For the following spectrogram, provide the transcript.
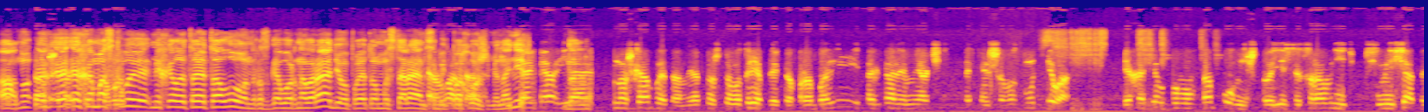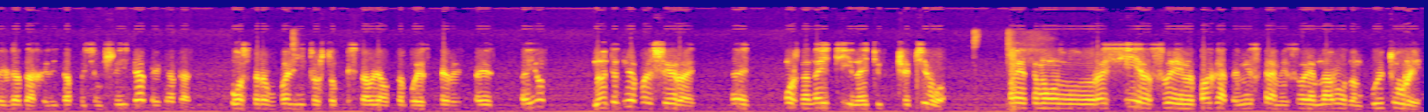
а, ну, э эхо Москвы, Михаил, это эталон разговорного радио, поэтому мы стараемся быть похожими на них. Я, я, да. немножко об этом. Я то, что вот реплика про Бали и так далее, меня очень, конечно, возмутило. Я хотел бы вам напомнить, что если сравнить в 70-х годах или, допустим, в 60-х годах остров Бали, то, что представлял собой СССР и Советский Союз, но это две большие разницы. можно найти, найти лучше всего. Поэтому Россия своими богатыми местами, своим народом, культурой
